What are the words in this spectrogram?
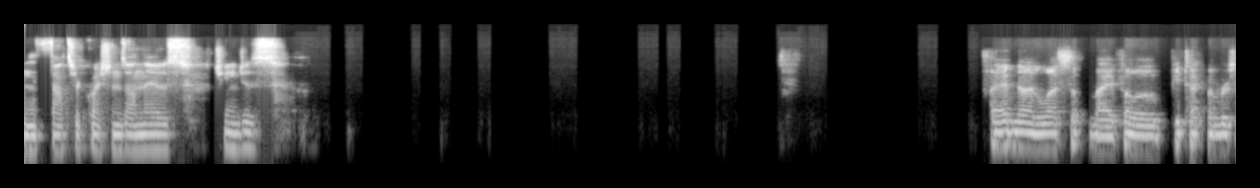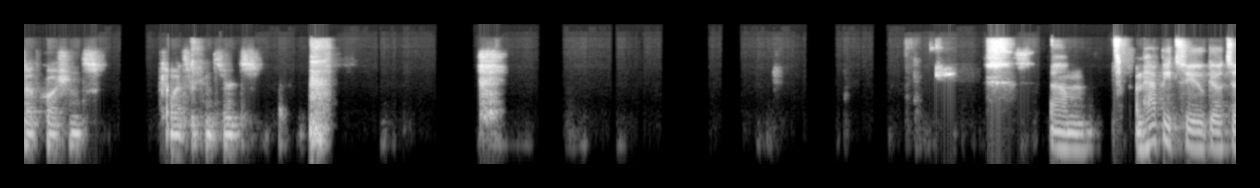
Any thoughts or questions on those changes? I have none unless my fellow PTAC members have questions, comments, or concerns. Um, I'm happy to go to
